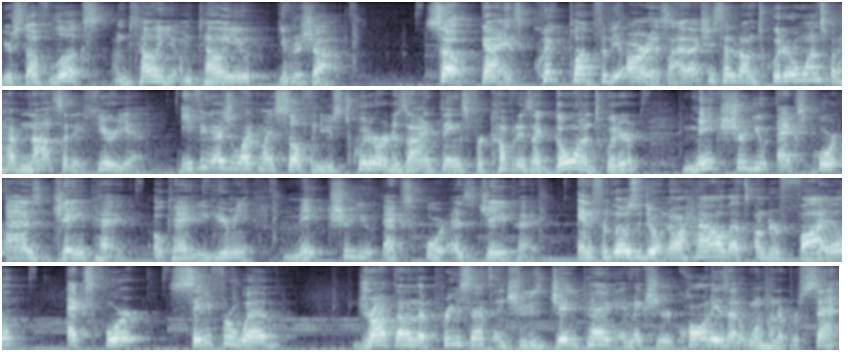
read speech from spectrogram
your stuff looks. I'm telling you, I'm telling you, give it a shot. So, guys, quick plug for the artist. I've actually said it on Twitter once, but I have not said it here yet. If you guys are like myself and use Twitter or design things for companies that go on Twitter, make sure you export as JPEG, okay? You hear me? Make sure you export as JPEG. And for those who don't know how, that's under File, Export, Save for Web, drop down the presets and choose JPEG and make sure your quality is at 100%.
